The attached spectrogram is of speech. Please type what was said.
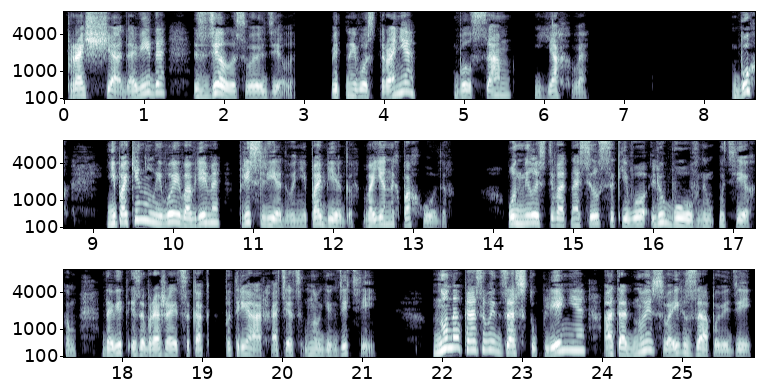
Проща Давида сделала свое дело, ведь на его стороне был сам Яхве. Бог не покинул его и во время преследований, побегов, военных походов. Он милостиво относился к его любовным утехам. Давид изображается как патриарх, отец многих детей. Но наказывает за отступление от одной из своих заповедей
